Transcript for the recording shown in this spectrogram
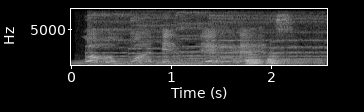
Whoa, what is this?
